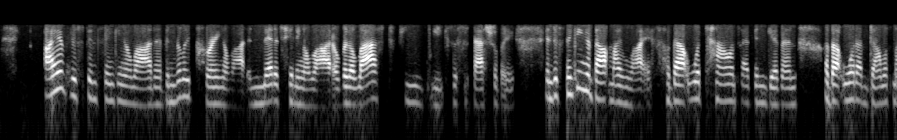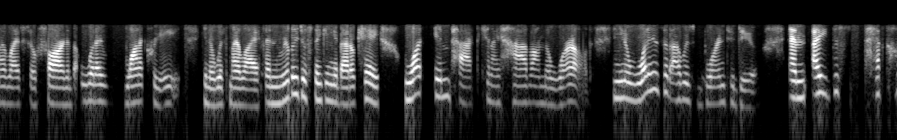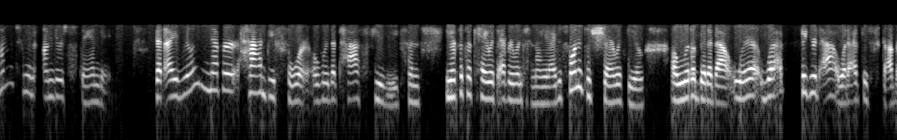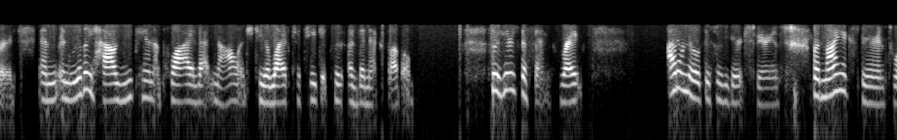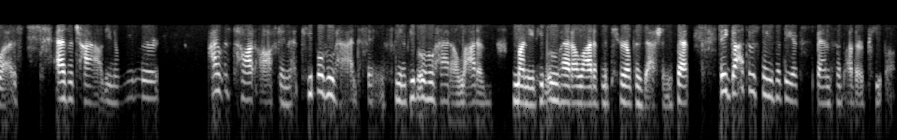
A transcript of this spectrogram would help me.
I have just been thinking a lot and I've been really praying a lot and meditating a lot over the last few weeks especially and just thinking about my life, about what talents I've been given, about what I've done with my life so far, and about what I want to create, you know, with my life, and really just thinking about, okay, what impact can I have on the world? And, you know, what is it I was born to do? And I just have come to an understanding that I really never had before over the past few weeks. And you know, if it's okay with everyone tonight, I just wanted to share with you a little bit about where what I've figured out, what I've discovered, and and really how you can apply that knowledge to your life to take it to uh, the next level. So here's the thing, right? I don't know if this was your experience, but my experience was as a child, you know, we were I was taught often that people who had things, you know, people who had a lot of money, people who had a lot of material possessions, that they got those things at the expense of other people.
